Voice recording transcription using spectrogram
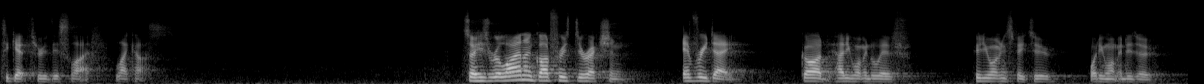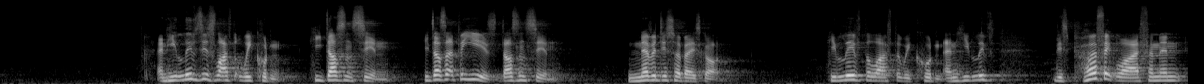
to get through this life, like us. So he's relying on God for his direction every day. God, how do you want me to live? Who do you want me to speak to? What do you want me to do? And he lives this life that we couldn't. He doesn't sin. He does that for years, doesn't sin, never disobeys God. He lived the life that we couldn't. And he lived this perfect life and then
